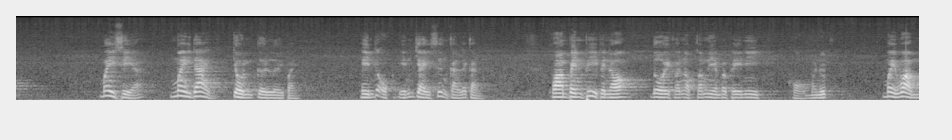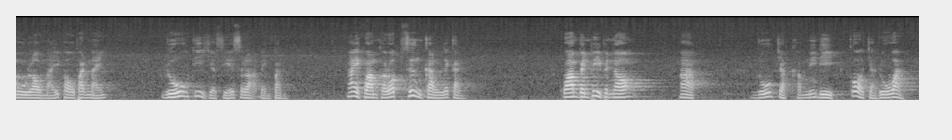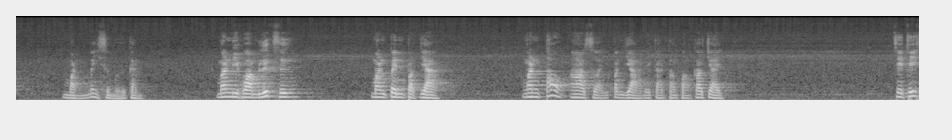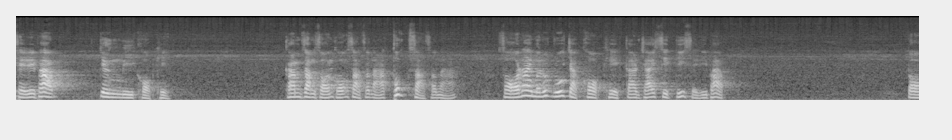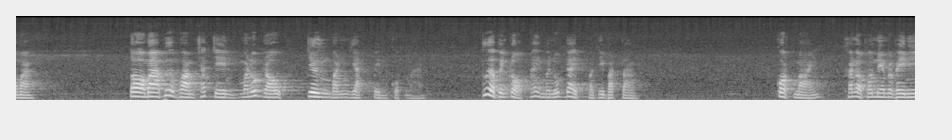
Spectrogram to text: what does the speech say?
ไม่เสียไม่ได้จนเกินเลยไป เห็นอกเห็นใจซึ่งกันและกัน ความเป็นพี่เป็นน้องโดยขนบธรรมเนียมประเพณีของมนุษย์ ไม่ว่าหมู่เหล่าไหนเผ่าพันธุ์ไหน รู้ที่จะเสียสละแบ่งปัน ให้ความเคารพซึ่งกันและกัน ความเป็นพี่เป็นน้อง หากรู้จักคำนี้ดีก็จะรู้ว่ามันไม่เสมอกัน มันมีความลึกซึ้ง มันเป็นปรัชญา มันต้องอาศัยปัญญาในการทำความเข้าใจ สิทธิเสรีภาพจึงมีขอบเขตคำสั่งสอนของศาสนาทุกศาสนา สอนให้มนุษย์รู้จักขอบเขตการใช้สิทธิเสรีภาพ ต่อมา ต่อมาเพื่อความชัดเจนมนุษย์เราจึงบัญญัติเป็นกฎหมาย เพื่อเป็นกรอบให้มนุษย์ได้ปฏิบัติตาม กฎหมาย ขนบธรรมเนียมประเพณี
